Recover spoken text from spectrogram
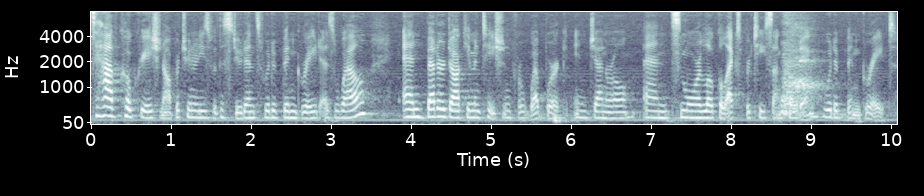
to have co-creation opportunities with the students would have been great as well, and better documentation for WebWork in general, and some more local expertise on coding would have been great.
